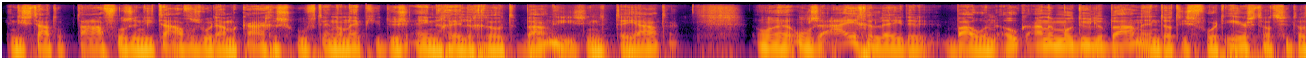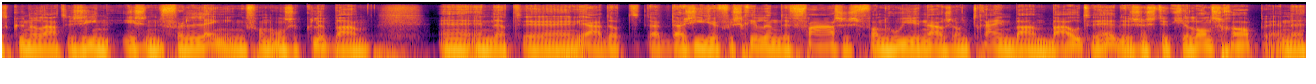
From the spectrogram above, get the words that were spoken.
En die staat op tafels en die tafels worden aan elkaar geschroefd. En dan heb je dus één hele grote baan, die is in het theater. Eh, onze eigen leden bouwen ook aan een modulebaan. En dat is voor het eerst dat ze dat kunnen laten zien. Is een verlenging van onze clubbaan. En, en dat, eh, ja, dat, daar, zie je verschillende fases van hoe je nou zo'n treinbaan bouwt. Hè. Dus een stukje landschap, en, eh,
